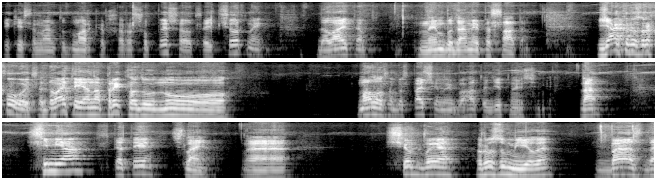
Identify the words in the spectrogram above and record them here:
Якийсь у мене тут маркер хорошо пише, оцей чорний. Давайте ним будемо і писати. Як розраховується? Давайте я на прикладу, ну, малозабезпеченої багатодітної сім'ї. Да? Сім'я з п'яти членів. Е, щоб ви розуміли, БСД,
